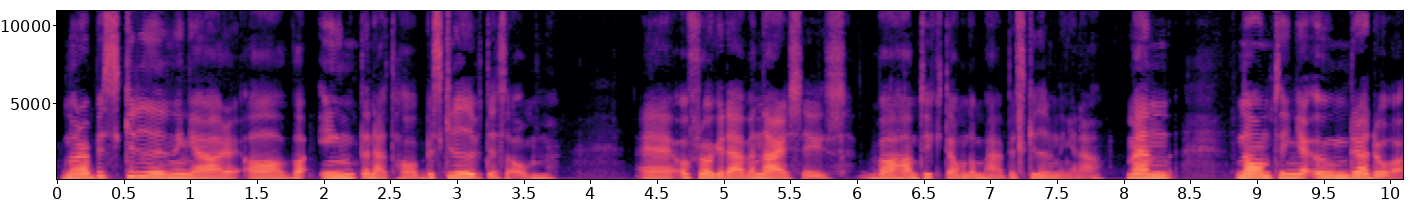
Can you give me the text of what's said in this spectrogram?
några beskrivningar av vad internet har beskrivit det som. Eh, och frågade även Narcis vad han tyckte om de här beskrivningarna. Men någonting jag undrar då.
